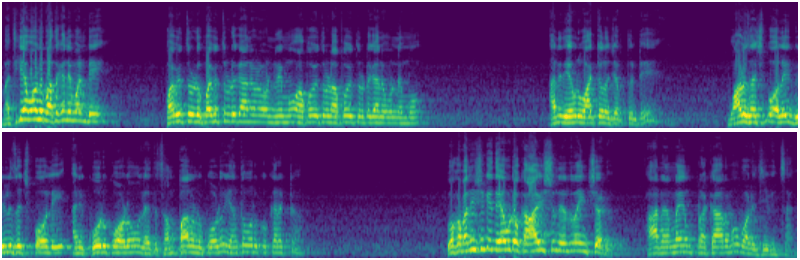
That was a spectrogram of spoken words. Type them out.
బతికేవాళ్ళు బతకనివ్వండి పవిత్రుడు పవిత్రుడుగానే ఉండేమో అపవిత్రుడు అపవిత్రుడుగానే ఉండేమో అని దేవుని వాక్యంలో చెప్తుంటే వాళ్ళు చచ్చిపోవాలి వీళ్ళు చచ్చిపోవాలి అని కోరుకోవడం లేకపోతే చంపాలనుకోవడం ఎంతవరకు కరెక్ట్? ఒక మనిషికి దేవుడు ఒక ఆయుష్ నిర్ణయించాడు. ఆ నిర్ణయం ప్రకారము వాడు జీవించాలి.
